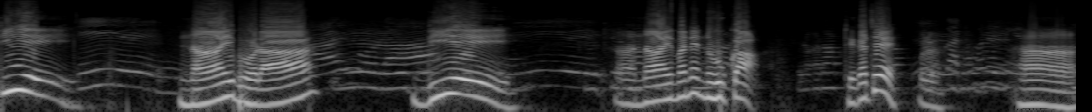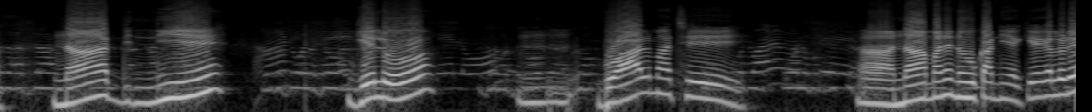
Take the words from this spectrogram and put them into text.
টি এ। নাই ভরা দিয়ে নাই মানে নৌকা। ঠিক আছে? বলো। হ্যাঁ না নিয়ে গেল বোয়াল মাছে। হ্যাঁ না মানে নৌকা নিয়ে। কে গেল রে?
